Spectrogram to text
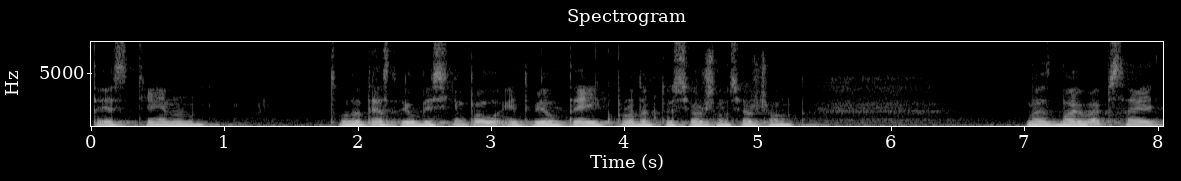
testing. So the test will be simple. It will take product to search and search on Best Buy website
